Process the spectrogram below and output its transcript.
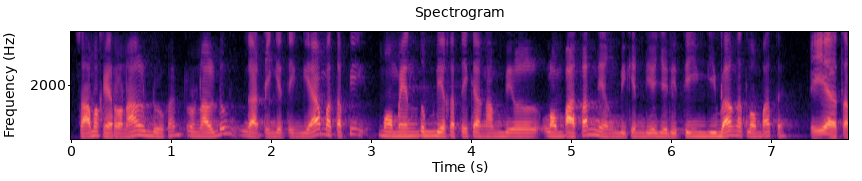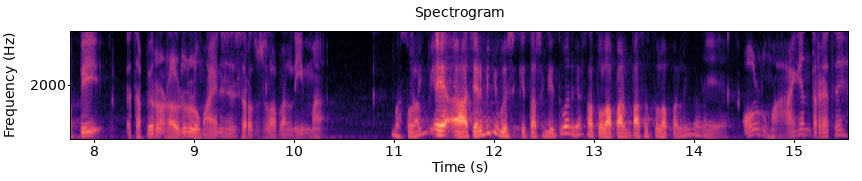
Sama kayak Ronaldo kan. Ronaldo nggak tinggi-tinggi amat tapi momentum dia ketika ngambil lompatan yang bikin dia jadi tinggi banget lompatnya. Iya tapi eh, tapi Ronaldo lumayan sih 185. Bastoni, eh Acerbi juga sekitar segituan kan, 184 185 kan. Iya. Oh lumayan ternyata ya.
